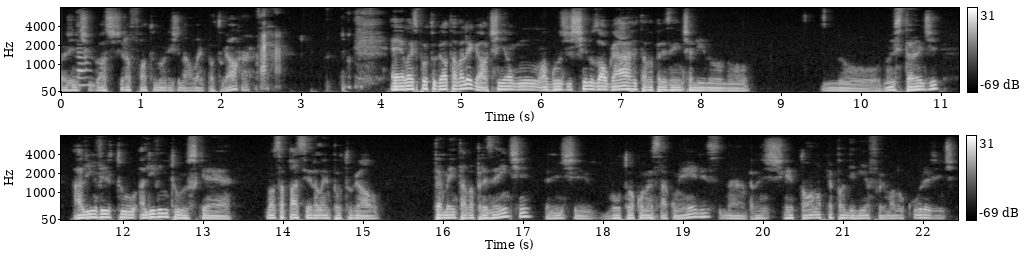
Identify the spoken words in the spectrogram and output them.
A gente Não. gosta de tirar foto no original lá em Portugal. É, mas Portugal tava legal. Tinha algum- alguns destinos. Algarve estava presente ali no, no, no, no stand. A Living Tours, que é nossa parceira lá em Portugal, também estava presente. A gente voltou a conversar com eles na, pra gente retoma, porque a pandemia foi uma loucura. A gente,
